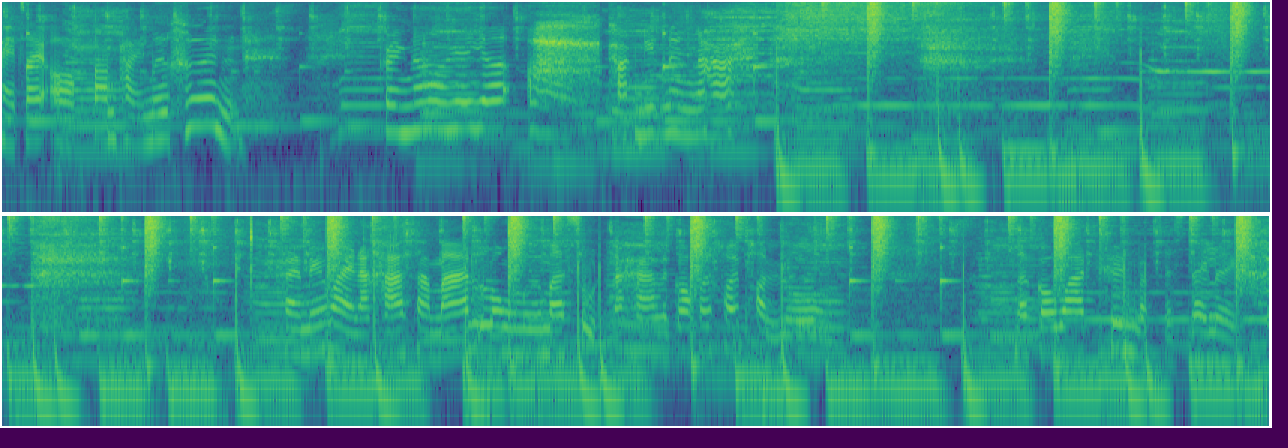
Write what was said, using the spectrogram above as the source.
หายใจออกตอนผายมือขึ้น เกรงหน้าท้องเยอะๆ พักนิดนึงนะคะใครไม่ไหวนะคะ สามารถลงมือมาสุดนะคะ แล้วก็ค่อยๆผ่อนลง แล้วก็วาดขึ้นแบบเบสได้เลยค่ะ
